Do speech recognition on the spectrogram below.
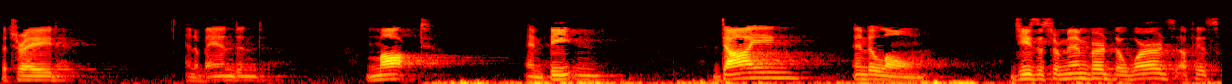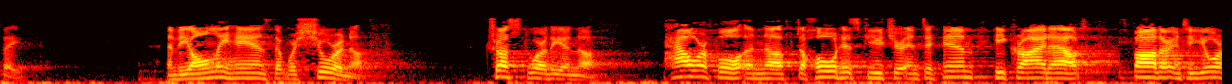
Betrayed and abandoned, mocked and beaten, dying and alone, Jesus remembered the words of his faith and the only hands that were sure enough, trustworthy enough, powerful enough to hold his future. And to him he cried out, Father, into your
